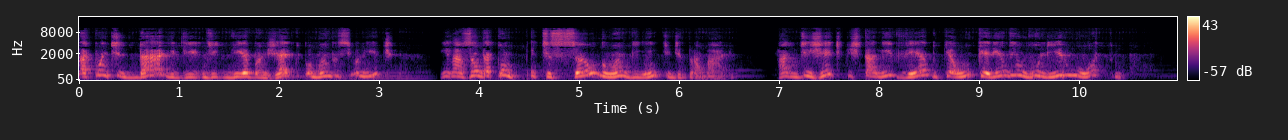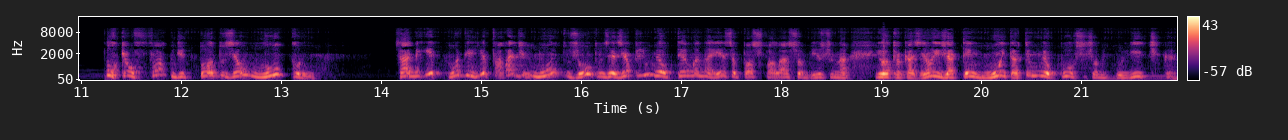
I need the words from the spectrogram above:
a quantidade de, de, de evangélicos tomando ansiolítico, em razão da competição no ambiente de trabalho. Sabe, de gente que está ali vendo que é um querendo engolir o outro. Porque o foco de todos é o lucro sabe? E poderia falar de muitos outros exemplos, e o meu tema não é esse, eu posso falar sobre isso na, em outra ocasião, e já tem muita, eu tenho o meu curso sobre política,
